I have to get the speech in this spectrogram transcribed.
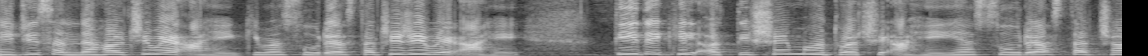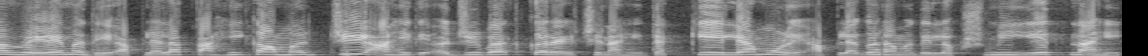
ही जी संध्याकाळची वेळ आहे किंवा सूर्यास्ताची जी वेळ आहे ती देखील अतिशय महत्त्वाची आहे. या सूर्यास्ताच्या वेळेमध्ये आपल्याला काही कामं जी आहे ती अजिबात करायची नाही. त्या केल्यामुळे आपल्या घरामध्ये लक्ष्मी येत नाही.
